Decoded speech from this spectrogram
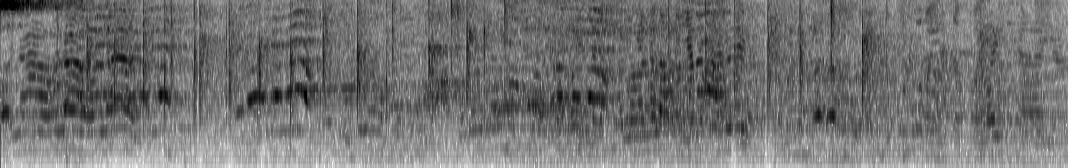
Wala, wala, wala. Dalawa na lang, pati na kami. Ay, sayang.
